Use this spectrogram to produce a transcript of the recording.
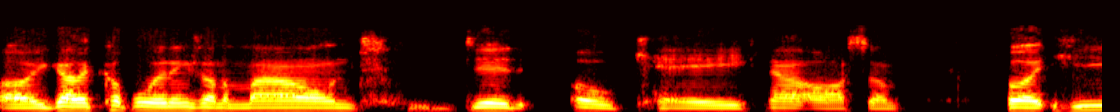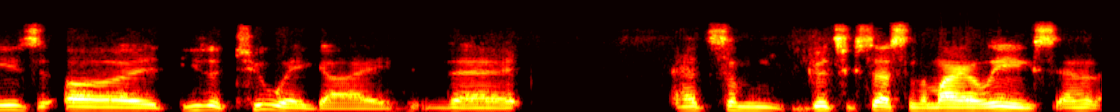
Uh, he got a couple innings on the mound. Did okay, not awesome, but he's uh he's a two way guy that had some good success in the minor leagues, and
